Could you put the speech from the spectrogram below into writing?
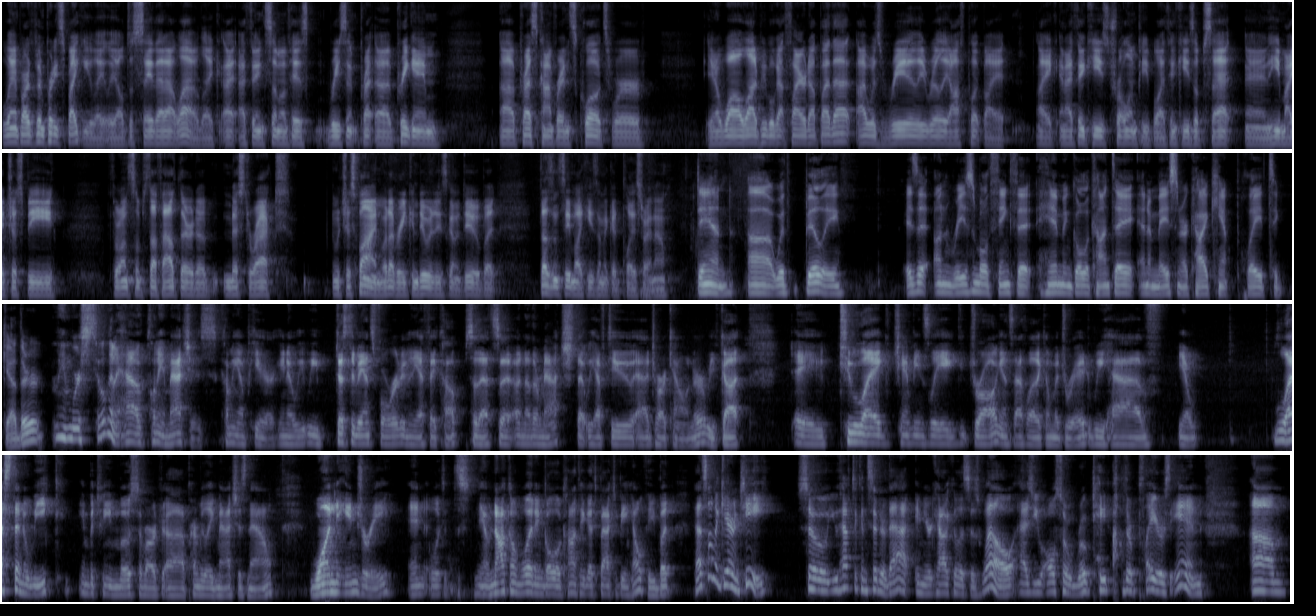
Lampard's been pretty spiky lately. I'll just say that out loud. Like I, I think some of his recent pre, uh, pregame uh, press conference quotes were, you know, while a lot of people got fired up by that, I was really really off put by it. Like, and I think he's trolling people. I think he's upset, and he might just be throwing some stuff out there to misdirect, which is fine. Whatever he can do, what he's going to do, but doesn't seem like he's in a good place right now. Dan, uh, with Billy, is it unreasonable to think that him and N'Golo Kanté and a Mason or Kai can't play together? I mean, we're still going to have plenty of matches coming up here. You know, we, we just advanced forward in the FA Cup, so that's a, another match that we have to add to our calendar. We've got a two leg Champions League draw against Atletico Madrid. We have, you know, less than a week in between most of our uh, Premier League matches now. One injury, and look at this, you know, knock on wood, and N'Golo Kanté gets back to being healthy, but that's not a guarantee. So you have to consider that in your calculus as well as you also rotate other players in. Um,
